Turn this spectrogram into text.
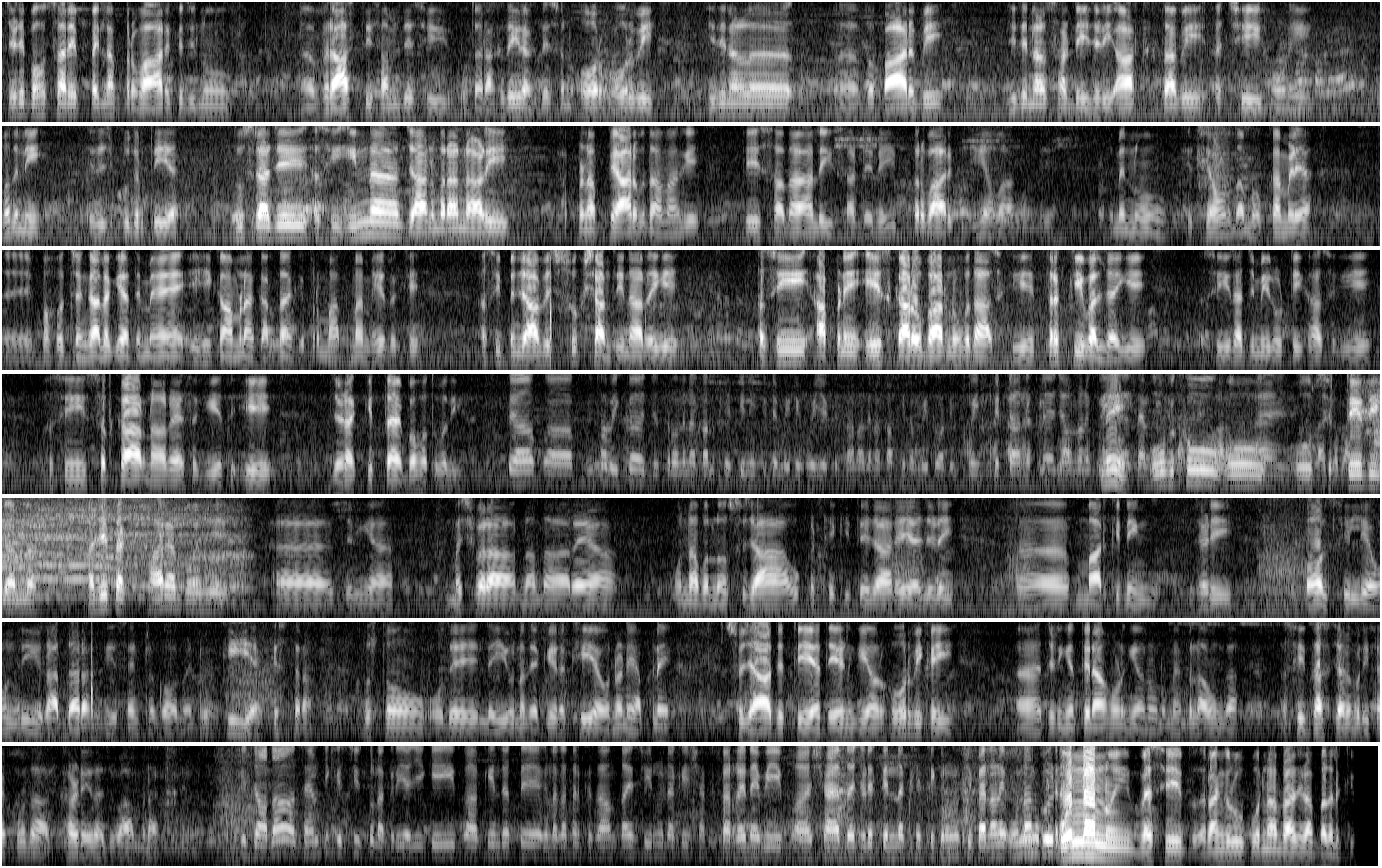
ਜਿਹੜੇ ਬਹੁਤ ਸਾਰੇ ਪਹਿਲਾਂ ਪਰਿਵਾਰਕ ਜਿਹਨੂੰ ਵਿਰਾਸਤੀ ਸਮਝਦੇ ਸੀ, ਉਹ ਤਾਂ ਰੱਖਦੇ ਹੀ ਰੱਖਦੇ ਸਨ ਔਰ ਹੋਰ ਵੀ, ਜਿਹਦੇ ਨਾਲ ਵਪਾਰ ਵੀ, ਜਿਹਦੇ ਨਾਲ ਸਾਡੀ ਜਿਹੜੀ ਆਰਥਿਕਤਾ ਵੀ ਅੱਛੀ ਹੋਣੀ, ਵਧਣੀ, ਇਹਦੇ 'ਚ ਕੁਦਰਤੀ ਹੈ। ਦੂਸਰਾ ਜੇ ਅਸੀਂ ਇਹਨਾਂ ਜਾਨਵਰਾਂ ਨਾਲ ਹੀ ਆਪਣਾ ਪਿਆਰ ਵਧਾਵਾਂਗੇ, ਤੇ ਸਦਾ ਲਈ ਸਾਡੇ ਲਈ ਪਰਿਵਾਰਕ ਜੀਆਂ ਵਾਂਗ ਹੁੰਦੇ ਆ। ਤੇ ਮੈਨੂੰ ਇੱਥੇ ਆਉਣ ਦਾ ਮੌਕਾ ਮਿਲਿਆ, ਤੇ ਬਹੁਤ ਚੰਗਾ ਲੱਗਿਆ, ਤੇ ਮੈਂ ਇਹੀ ਕਾਮਨਾ ਕਰਦਾ ਕਿ ਪ੍ਰਮਾਤਮਾ ਮਿਹਰ ਰੱਖੇ। ਅਸੀਂ ਪੰਜਾਬ ਵਿੱਚ ਸੁਖ ਸ਼ਾਂਤੀ ਨਾਲ ਰਹੀਏ ਅਸੀਂ ਆਪਣੇ ਇਸ ਕਾਰੋਬਾਰ ਨੂੰ ਵਧਾ ਸਕੀਏ ਤਰੱਕੀ ਵੱਲ ਜਾਈਏ ਅਸੀਂ ਰੱਜਮੀ ਰੋਟੀ ਖਾ ਸਕੀਏ ਅਸੀਂ ਸਤਕਾਰ ਨਾਲ ਰਹਿ ਸਕੀਏ ਤੇ ਇਹ ਜਿਹੜਾ ਕਿੱਤਾ ਹੈ ਬਹੁਤ ਵਧੀਆ ਤੇ ਪ੍ਰਿੰਸ ਸਾਹਿਬ ਇੱਕ ਜਿਸ ਤਰ੍ਹਾਂ ਦੇ ਨਾਲ ਕੱਲ ਖੇਤੀ ਨੀਤੀ ਤੇ ਮੀਟਿੰਗ ਹੋਈ ਹੈ ਕਿਸਾਨਾਂ ਦੇ ਨਾਲ ਕਾਫੀ ਲੰਮੀ ਤੁਹਾਡੀ ਕੋਈ ਸਿੱਟਾ ਨਿਕਲਿਆ ਜਾਂ ਉਹਨਾਂ ਨੇ ਕੋਈ ਨਹੀਂ ਸਹਿਮਤੀ ਉਹ ਦਿੱਤੀ? ਵੇਖੋ ਉਹ ਉਹ ਸਿੱਟੇ ਦੀ ਗੱਲ ਅਜੇ ਤੱਕ ਸਾਰਿਆਂ ਤੋਂ ਇਹ ਅਹ, ਜਿਹੜੀਆਂ مشورہ ਉਹਨਾਂ ਦਾ ਰਿਹਾ ਉਹਨਾਂ ਵੱਲੋਂ ਸੁਝਾਅ ਉਹ ਇਕੱਠੇ ਕੀਤੇ ਜਾ ਰਹੇ ਆ ਜਿਹੜੀ ਮਾਰਕੀਟਿੰਗ ਜਿਹੜੀ ਪਾਲਿਸੀ ਲਿਆਉਣ ਦੀ, ਇਰਾਦਾ ਰੱਖਦੀ ਹੈ ਸੈਂਟਰ ਗਵਰਨਮੈਂਟ, ਉਹ ਕੀ ਹੈ, ਕਿਸ ਤਰ੍ਹਾਂ? ਉਸ ਤੋਂ ਉਹਦੇ ਲਈ ਉਹਨਾਂ ਦੇ ਅੱਗੇ ਰੱਖੀ ਹੈ, ਉਹਨਾਂ ਨੇ ਆਪਣੇ ਸੁਝਾਅ ਦਿੱਤੇ ਆ, ਦੇਣਗੇ ਔਰ ਹੋਰ ਵੀ ਕਈ ਜਿਹੜੀਆਂ ਧਿਰਾਂ ਹੋਣਗੀਆਂ, ਉਹਨਾਂ ਨੂੰ ਮੈਂ ਬੁਲਾਉਂਗਾ ਅਸੀਂ 10 ਜਨਵਰੀ ਤੱਕ ਉਹਦਾ ਖਰੜੇ ਦਾ ਜਵਾਬ ਬਣਾ ਕੇ ਦੇਵਾਂਗੇ। ਕਿ ਜ਼ਿਆਦਾ ਸਹਿਮਤੀ ਕਿਸ ਚੀਜ਼ ਤੋਂ ਲੱਗ ਰਹੀ ਹੈ ਜੀ? ਕਿ ਅ, ਕੇਂਦਰ ਤੇ ਲਗਾਤਾਰ ਕਿਸਾਨ ਤਾਂ ਇਸ ਚੀਜ਼ ਨੂੰ ਲੈ ਕੇ ਸ਼ੱਕ ਕਰ ਰਹੇ ਨੇ ਵੀ ਅ, ਸ਼ਾਇਦ ਜਿਹੜੇ ਤਿੰਨ ਖੇਤੀ ਕਾਨੂੰਨ ਸੀ ਪਹਿਲਾਂ ਵਾਲੇ ਉਹਨਾਂ ਨੂੰ ਕੋਈ ਉਹਨਾਂ ਨੂੰ ਹੀ ਵੈਸੇ ਰੰਗ ਰੂਪ ਉਹਨਾਂ ਦਾ ਜਿਹੜਾ ਬਦਲ ਕੇ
